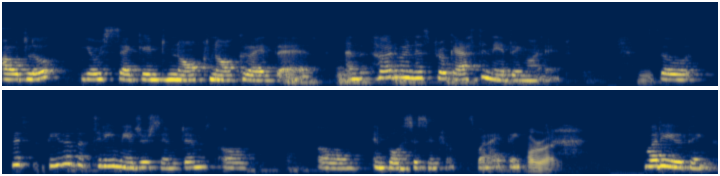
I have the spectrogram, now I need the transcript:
outlook, your second knock knock right there, and the third one is procrastinating on it. Hmm. So this these are the three major symptoms of uh, imposter syndrome. That's what I think. All right. What do you think?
